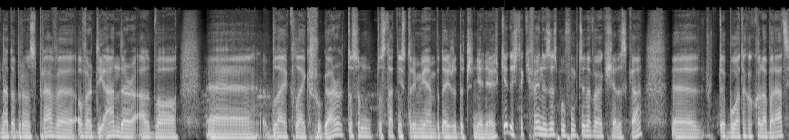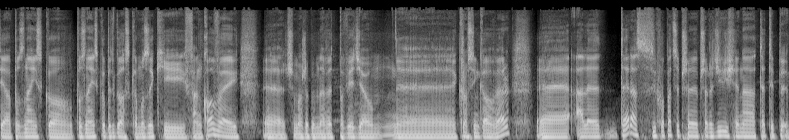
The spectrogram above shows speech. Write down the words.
na dobrą sprawę Over the Under albo Black Like Sugar, to są ostatnie, z którymi miałem bodajże do czynienia. Kiedyś taki fajny zespół funkcjonował jak Sielska. To była taka kolaboracja poznańsko, poznańsko-bydgoska muzyki funkowej, czy może bym nawet powiedział crossing over, ale teraz chłopacy przerodzili się na te typy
